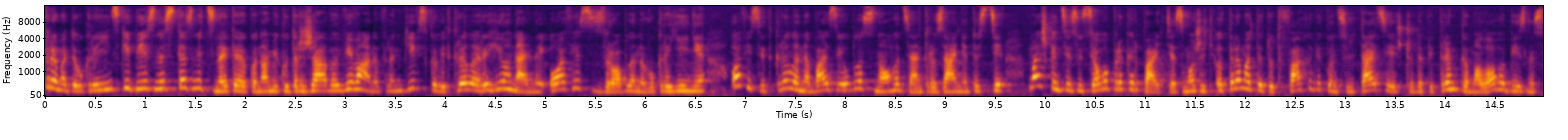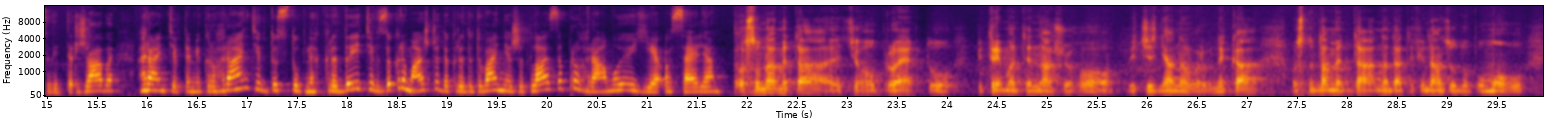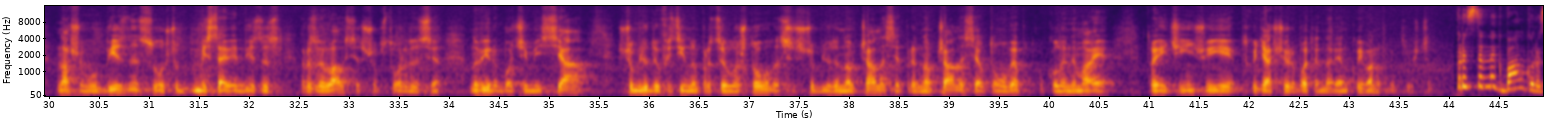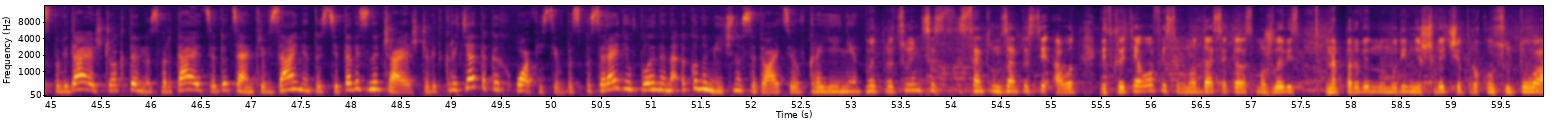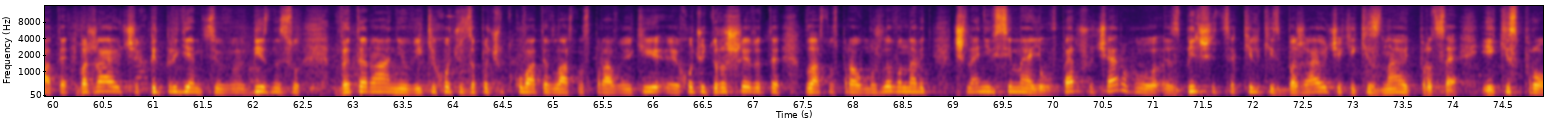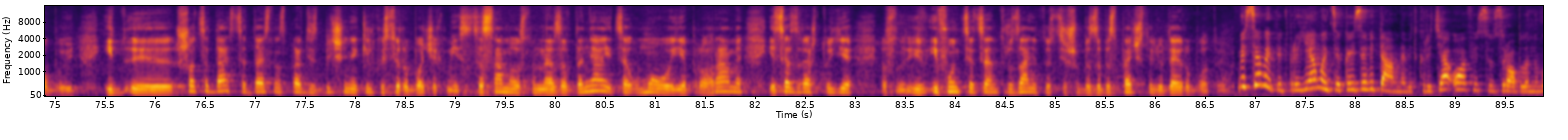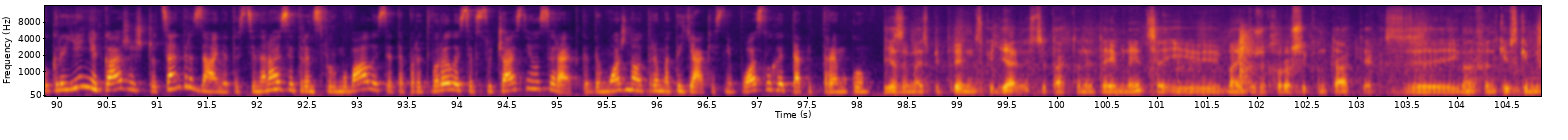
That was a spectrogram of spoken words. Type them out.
Підтримати український бізнес та зміцнити економіку держави. В Івано-Франківську відкрили регіональний офіс, зроблено в Україні. Офіс відкрили на базі обласного центру зайнятості. Мешканці з усього Прикарпаття зможуть отримати тут фахові консультації щодо підтримки малого бізнесу від держави, грантів та мікрогрантів, доступних кредитів, зокрема щодо кредитування житла за програмою Є оселя. Основна мета е, цього проекту підтримати нашого вітчизняного виробника. Основна мета надати фінансову допомогу нашому бізнесу, щоб місцевий бізнес розвивався, щоб створилися нові робочі місця, щоб люди офіційно працевлаштовувалися, щоб люди навчалися, принавчалися в тому випадку, коли немає тої чи іншої підходящої роботи на ринку Івано-Франківщини. Представник банку розповідає, що активно звертається до центрів зайнятості та відзначає, що відкриття таких офісів безпосередньо вплине на економічну ситуацію в країні. Ми працюємо з центром зайнятості, а от відкриття офісу воно дасть якраз можливість на первинному рівні швидше проконсультувати бажаючих підприємців бізнесу, ветеранів, які хочуть започаткувати власну справу, які е, хочуть розширити власну справу, можливо, навіть членів сімей. В першу чергу е, збільшиться кількість бажаючих, які знають про це і які спробують. І е, що це дасть? Це дасть насправді збільшення кількості робочих місць. Це саме основне завдання, і це умовою є програми, і це зрештою є і- і функція центру зайнятості, щоб забезпечити людей роботою. Місцевий підприємець, який завітав на відкриття офісу, зроблено в Україні, каже, що центри зайнятості наразі трансформувалися та перетворилися в сучасні осередки, де можна отримати якісні послуги та підтримку. Я займаюся підприємницькою діяльністю, так то не таємниця, і маю дуже хороший контакт як з Івано-Франківським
